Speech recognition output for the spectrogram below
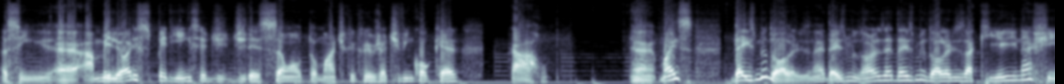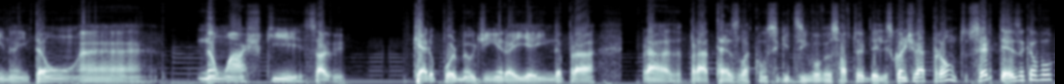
Assim, é a melhor experiência de direção automática que eu já tive em qualquer carro. É, mas 10 mil dólares, né? 10 mil dólares é 10 mil dólares aqui e na China. Então, é, não acho que, sabe, quero pôr meu dinheiro aí ainda para para a Tesla conseguir desenvolver o software deles. Quando estiver pronto, certeza que eu vou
